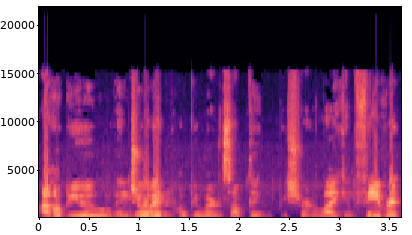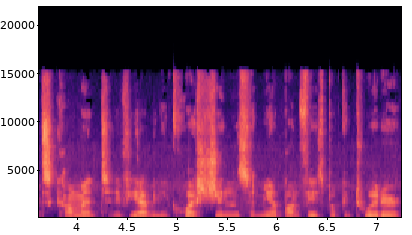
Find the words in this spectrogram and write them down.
I hope you enjoyed. Hope you learned something. Be sure to like and favorite. Comment if you have any questions. Hit me up on Facebook and Twitter.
